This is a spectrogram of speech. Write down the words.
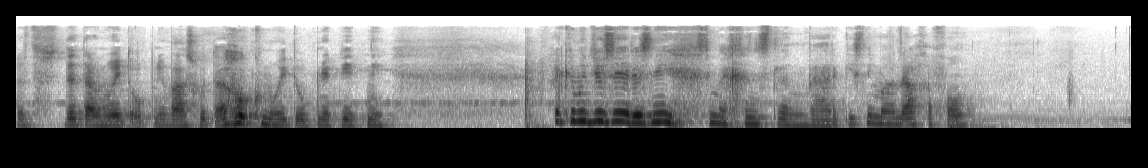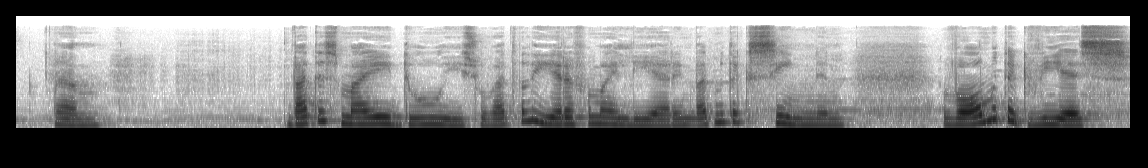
Dit dit hou nooit op nie. Was goed hou ook nooit op nie, ek weet nie. Ek moet jou sê, dis nie dis nie my gunsteling werkies nie, maar in elk geval. Ehm um, Wat is my doel hierso? Wat wil die Here vir my leer en wat moet ek sien en waar moet ek wees?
